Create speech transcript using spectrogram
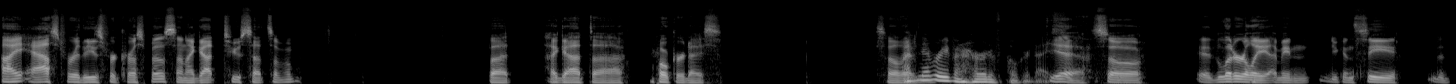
I asked for these for Christmas and I got two sets of them. But I got uh poker dice. So I've never even heard of poker dice. Yeah, so it literally, I mean, you can see the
